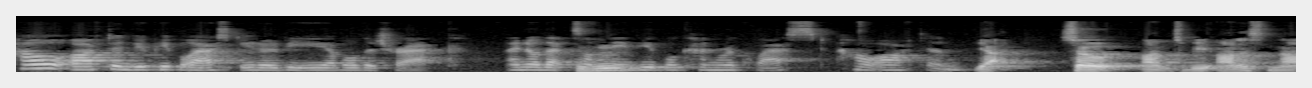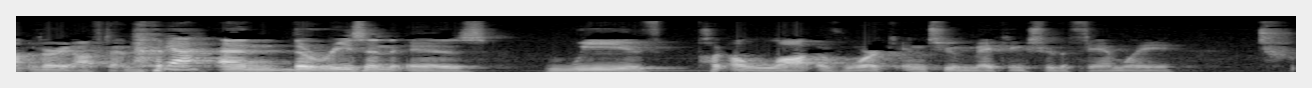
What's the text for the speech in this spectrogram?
How often do people ask you to be able to track? I know that's something people can request. How often? Yeah. So, um, to be honest, not very often. Yeah. and the reason is we've put a lot of work into making sure the family, tr-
